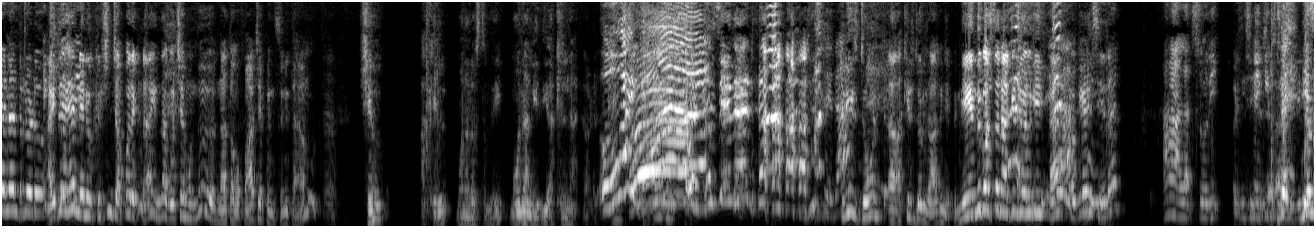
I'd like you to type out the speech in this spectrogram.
అయిన అంటున్నాడు. అయితే నేను కృష్ణ చెప్పాలి ఇక్కడ. ఇందాక వచ్చే ముందు నాతో ఒక మాట చెప్పింది సునీత. శివ్ అఖిల్ మోనాల్ వస్తుంది. మోనాల్ నీది అఖిల్ నాది ఓ my god please don't Akhil జోలికి రాకని చెప్పి. నేను ఎందుకు వస్తాను అఖిల్ జోలికి? ఓకే అలా sorry He's making He's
